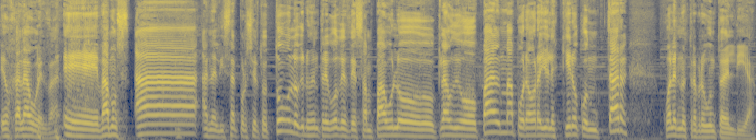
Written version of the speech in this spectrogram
Ojalá vuelva. Eh, vamos a analizar, por cierto, todo lo que nos entregó desde San Pablo Claudio Palma. Por ahora yo les quiero contar cuál es nuestra pregunta del día.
